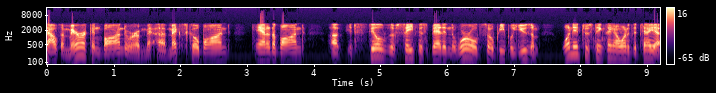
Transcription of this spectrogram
South American bond or a, Me- a Mexico bond, Canada bond, uh, it's still the safest bet in the world. So people use them. One interesting thing I wanted to tell you:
